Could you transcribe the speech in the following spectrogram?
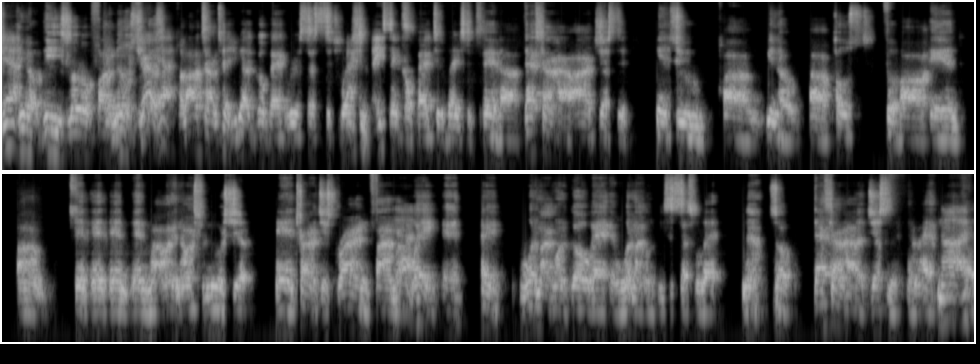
Yeah. you know, these little fundamentals. Sure, because yeah. A lot of times, hey, you got to go back and reassess the situation and go back to the basics. And uh, that's kind of how I adjusted into, um, you know, uh, post football and, um, and, and, and, and my and entrepreneurship and trying to just grind and find Yeah. my way. And hey, what am I going to go at and what am I going to be successful at now? So that's kind of how the adjustment you know, happened. No, I,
